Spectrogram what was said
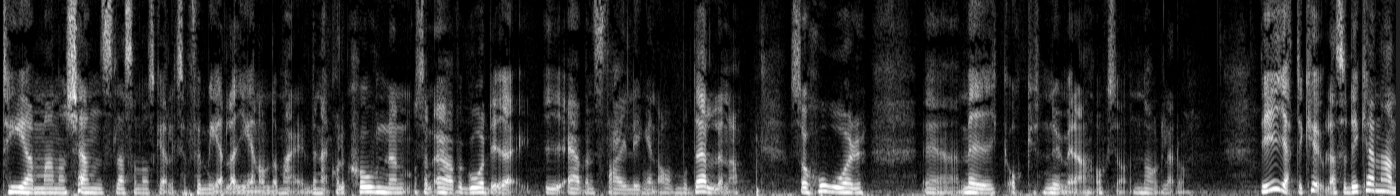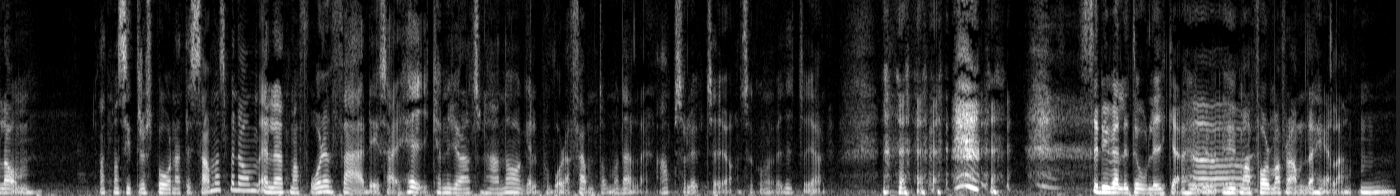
tema, någon känsla som de ska liksom förmedla genom de här, den här kollektionen och sen övergår det i även stylingen av modellerna. Så hår, eh, make och numera också naglar då. Det är jättekul, alltså det kan handla om att man sitter och spånar tillsammans med dem eller att man får en färdig så här, hej kan du göra en sån här nagel på våra 15 modeller? Absolut säger jag, så kommer vi dit och gör det. Så det är väldigt olika hur, ja. hur man formar fram det hela. Mm.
